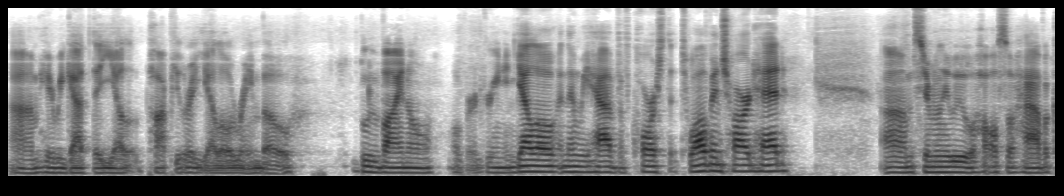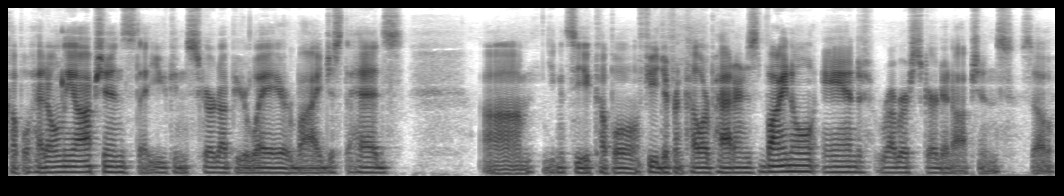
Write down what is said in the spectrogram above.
um, here we got the yellow popular yellow rainbow blue vinyl over green and yellow, and then we have of course the 12 inch hard head. Um, similarly, we will also have a couple head only options that you can skirt up your way or buy just the heads. Um, you can see a couple, a few different color patterns, vinyl and rubber skirted options. So,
